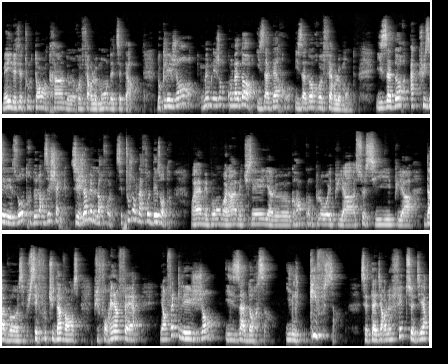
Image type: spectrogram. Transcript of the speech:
mais il était tout le temps en train de refaire le monde, etc. Donc les gens, même les gens qu'on adore, ils adorent, ils adorent refaire le monde. Ils adorent accuser les autres de leurs échecs. C'est jamais de leur faute, c'est toujours de la faute des autres. Ouais, mais bon, voilà, mais tu sais, il y a le grand complot, et puis il y a ceci, puis il y a Davos, et puis c'est foutu d'avance, puis il faut rien faire. Et en fait, les gens, ils adorent ça. Ils kiffent ça. C'est-à-dire le fait de se dire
